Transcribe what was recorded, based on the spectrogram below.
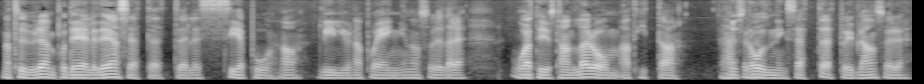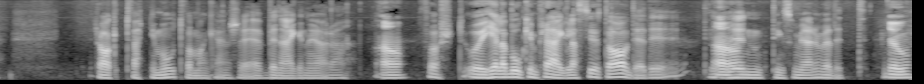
naturen på det eller det sättet eller se på ja, liljorna på ängen och så vidare. Och att det just handlar om att hitta det här Just förhållningssättet och ibland så är det rakt tvärt emot vad man kanske är benägen att göra Ja, först. Och hela boken präglas ju av det. Det, det Ja. är någonting som gör den väldigt jo.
